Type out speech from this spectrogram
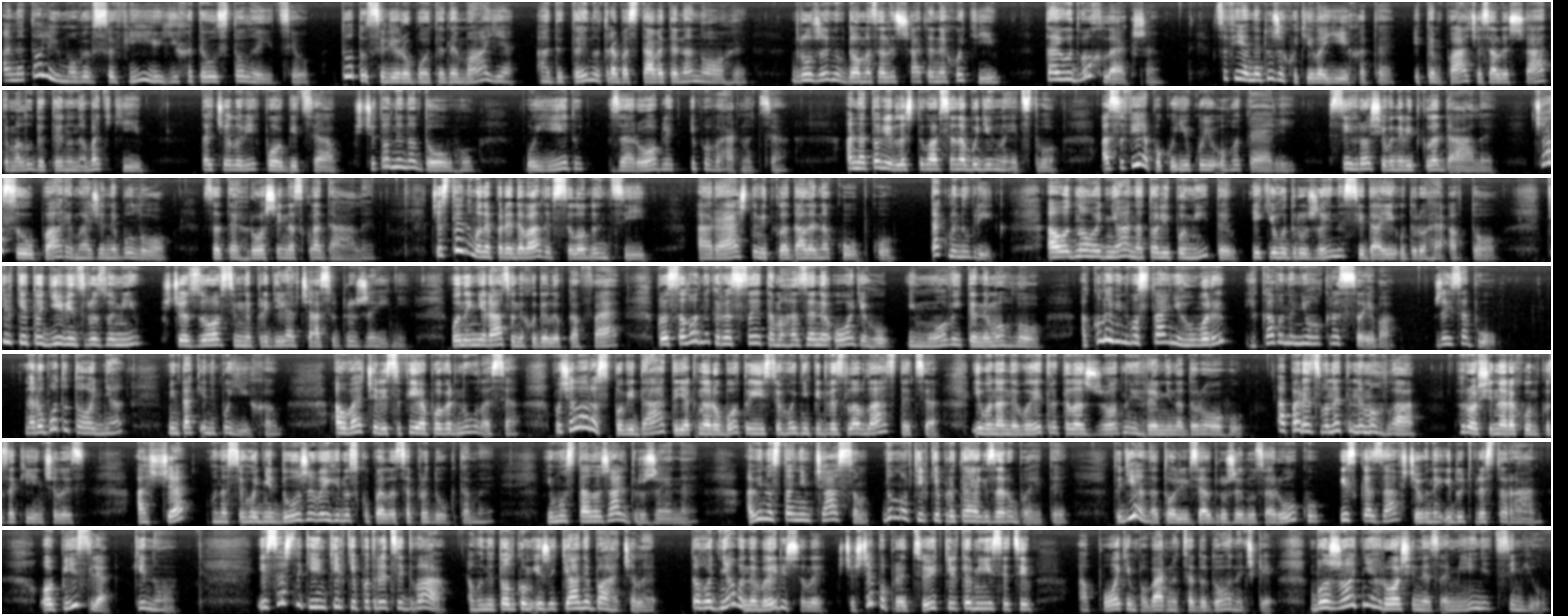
Анатолій мовив Софію їхати у столицю. Тут у селі роботи немає, а дитину треба ставити на ноги. Дружину вдома залишати не хотів, та й удвох легше. Софія не дуже хотіла їхати і тим паче залишати малу дитину на батьків. Та чоловік пообіцяв, що то ненадовго. Поїдуть, зароблять і повернуться. Анатолій влаштувався на будівництво, а Софія покоюкою у готелі. Всі гроші вони відкладали. Часу у пари майже не було, зате грошей наскладали. Частину вони передавали в село доньці, а решту відкладали на кубку. Так минув рік. А одного дня Анатолій помітив, як його дружина сідає у дороге авто. Тільки тоді він зрозумів, що зовсім не приділяв часу дружині. Вони ні разу не ходили в кафе, про салони краси та магазини одягу і мови йти не могло. А коли він востаннє говорив, яка вона в нього красива, вже й забув. На роботу того дня він так і не поїхав. А ввечері Софія повернулася, почала розповідати, як на роботу її сьогодні підвезла власниця, і вона не витратила жодної гривні на дорогу. А передзвонити не могла. Гроші на рахунку закінчились. А ще вона сьогодні дуже вигідно скупилася продуктами. Йому стало жаль дружини, а він останнім часом думав тільки про те, як заробити. Тоді Анатолій взяв дружину за руку і сказав, що вони йдуть в ресторан, опісля кіно. І все ж таки їм тільки по 32, а вони толком і життя не бачили. Того дня вони вирішили, що ще попрацюють кілька місяців, а потім повернуться до донечки, бо жодні гроші не замінять сім'ю.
